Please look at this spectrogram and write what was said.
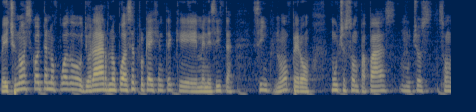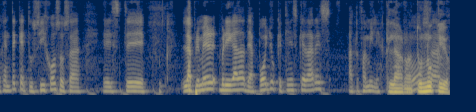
me ha dicho, "No, escolta, no puedo llorar, no puedo hacer porque hay gente que me necesita." Sí, ¿no? Pero muchos son papás, muchos son gente que tus hijos, o sea, este la primera brigada de apoyo que tienes que dar es a tu familia. Claro, ¿no? a tu O sea, núcleo.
